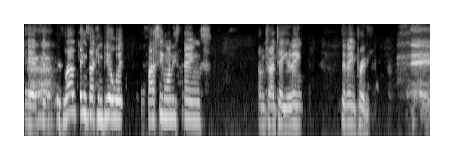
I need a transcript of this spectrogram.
And there's a lot of things I can deal with. If I see one of these things, I'm trying to tell you, it ain't it ain't pretty. Yeah.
